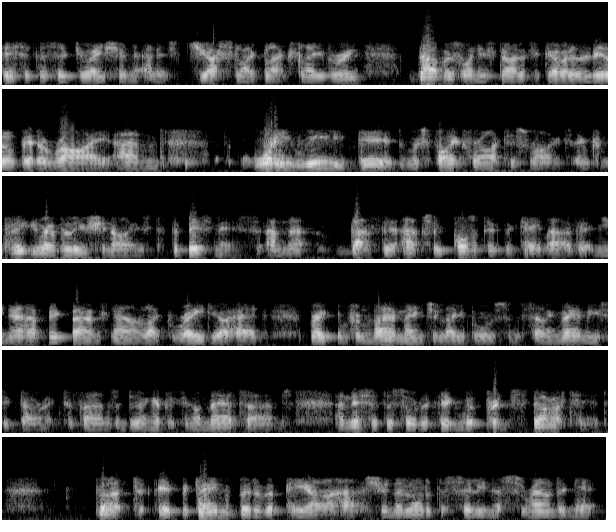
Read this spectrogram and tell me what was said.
this is the situation and it's just like black slavery, that was when it started to go a little bit awry. And what he really did was fight for artists' rights and completely revolutionized the business. And that that's the absolute positive that came out of it. And you now have big bands now like Radiohead breaking from their major labels and selling their music direct to fans and doing everything on their terms. And this is the sort of thing that Prince started. But it became a bit of a PR hash, and a lot of the silliness surrounding it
